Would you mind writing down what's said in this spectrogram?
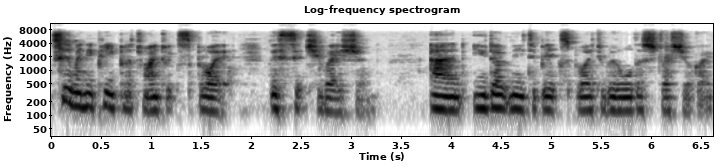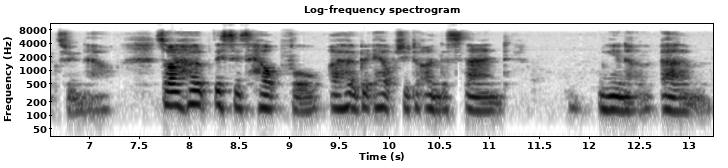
Too many people are trying to exploit this situation and you don't need to be exploited with all the stress you're going through now. So I hope this is helpful. I hope it helps you to understand, you know, um,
